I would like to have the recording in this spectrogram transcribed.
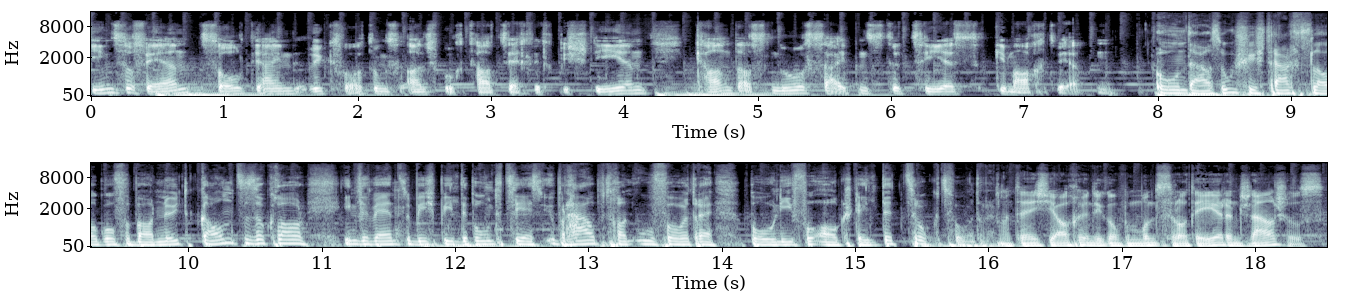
Insofern sollte ein Rückforderungsanspruch tatsächlich bestehen, kann das nur seitens der CS gemacht werden. Und auch sonst ist die Rechtslage offenbar nicht ganz so klar, inwiefern zum Beispiel der Bund CS überhaupt kann auffordern kann, Boni von Angestellten zurückzufordern. Und dann ist die Ankündigung vom Bundesrat eher ein Schnellschuss.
